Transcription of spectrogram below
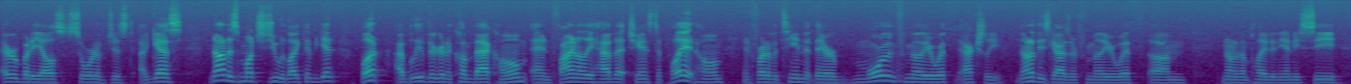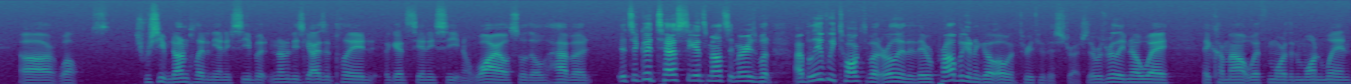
Everybody else sort of just, I guess, not as much as you would like them to get, but I believe they're going to come back home and finally have that chance to play at home in front of a team that they're more than familiar with. Actually, none of these guys are familiar with. Um, none of them played in the NEC. Uh, well, Rasheem Dunn played in the NEC, but none of these guys have played against the NEC in a while, so they'll have a. It's a good test against Mount St. Mary's, but I believe we talked about earlier that they were probably going to go 0 3 through this stretch. There was really no way they come out with more than one win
